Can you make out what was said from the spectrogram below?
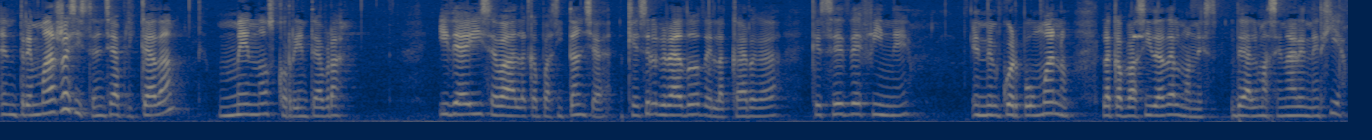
Entre más resistencia aplicada, menos corriente habrá. Y de ahí se va a la capacitancia, que es el grado de la carga que se define en el cuerpo humano, la capacidad de, almacenar energía.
